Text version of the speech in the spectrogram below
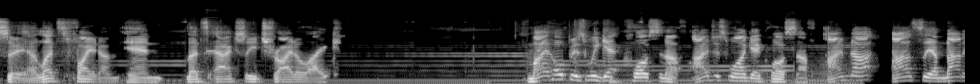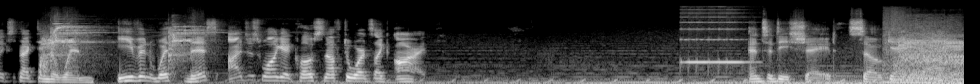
So yeah, let's fight them and let's actually try to like. My hope is we get close enough. I just want to get close enough. I'm not honestly. I'm not expecting to win. Even with this, I just want to get close enough to where it's like, all right. Entity Shade. So game.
